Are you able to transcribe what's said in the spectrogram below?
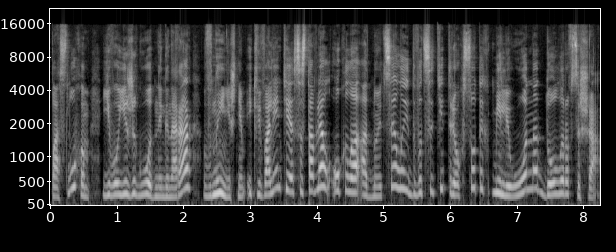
По слухам, его ежегодный гонорар в нынешнем эквиваленте составлял около 1,23 миллиона долларов США.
